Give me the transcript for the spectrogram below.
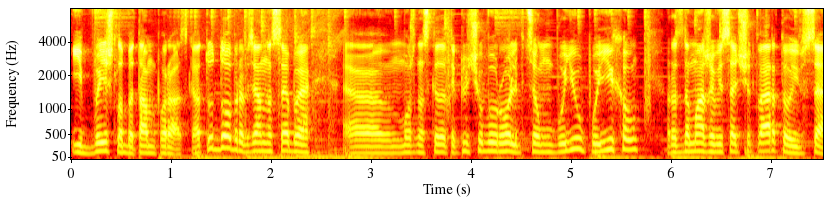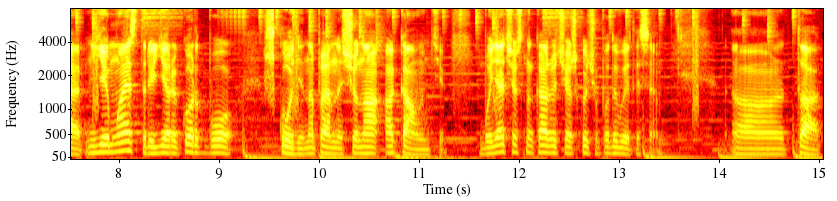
і вийшла би там поразка. А тут добре взяв на себе, е, можна сказати, ключову роль в цьому бою. Поїхав, роздамажив 84-го і все. Є майстер і є рекорд по шкоді, напевне, що на аккаунті. Бо я, чесно кажучи, аж хочу подивитися. Е, так,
